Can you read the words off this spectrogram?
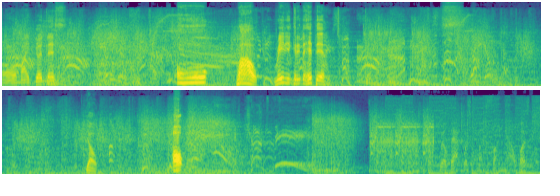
Oh my goodness. Oh, wow. Radian getting the hit there. Yo. Oh. Well, that wasn't much fun now, was it?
